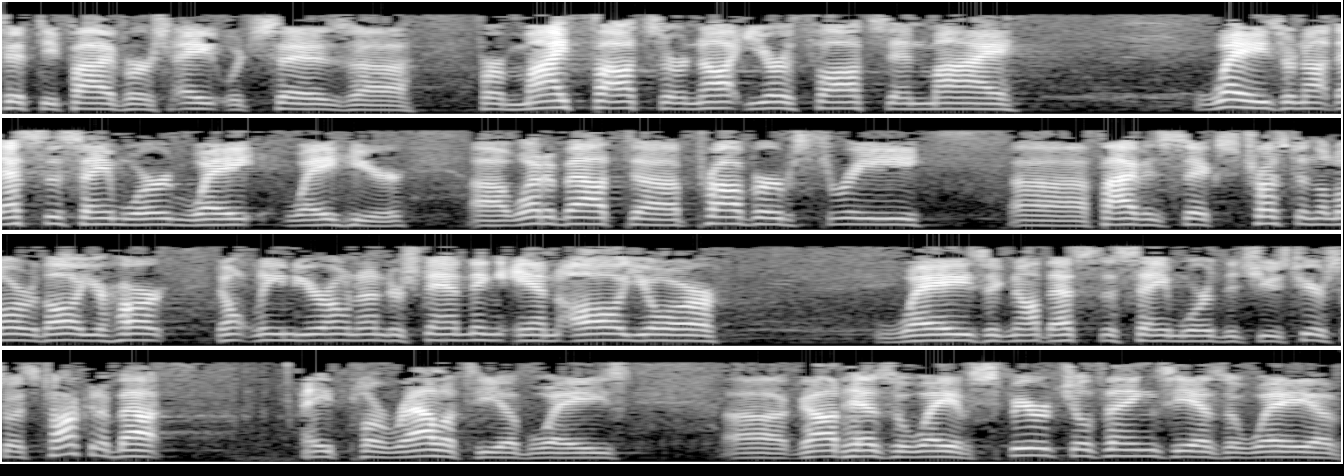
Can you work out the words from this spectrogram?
55, verse 8, which says, uh, For my thoughts are not your thoughts, and my ways are not. That's the same word, way, way here. Uh, what about uh, Proverbs 3, uh, 5, and 6? Trust in the Lord with all your heart don't lean to your own understanding in all your ways. Acknowledge that's the same word that's used here. So it's talking about a plurality of ways. Uh, God has a way of spiritual things. He has a way of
